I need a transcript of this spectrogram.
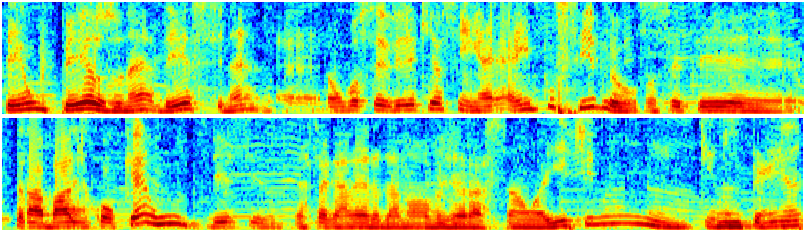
ter um peso, né, desse, né? É, então você vê que, assim, é, é, impossível você ter trabalho de qualquer um desses, dessa galera da nova geração aí que não, que não tenha,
